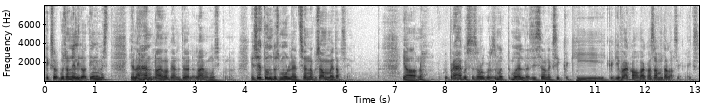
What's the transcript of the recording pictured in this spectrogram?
eks ole, kus on neli tuhat inimest ja lähen laeva peale tööle laevamuusikuna. ja see tundus mulle, et see on nagu samm edasi. ja noh, kui praeguses olukorras mõt-, mõelda, siis see oleks ikkagi, ikkagi väga-väga samm tagasi, eks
